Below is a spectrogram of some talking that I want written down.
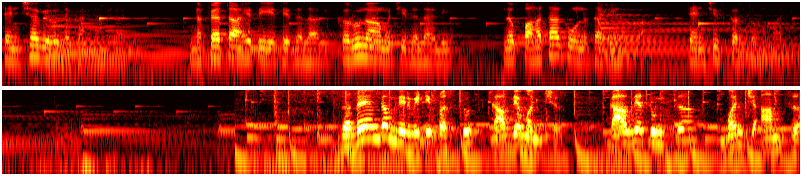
त्यांच्या विरोधकांना मिळाली. नफ्यात आहेत येते दलाल करुणा आमची दलाली न पाहता कोणताही नफा? त्यांचीच करतो हमाली हृदयंगम निर्मिती प्रस्तुत काव्य मंच. काव्य तुमचं मंच आमचं.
